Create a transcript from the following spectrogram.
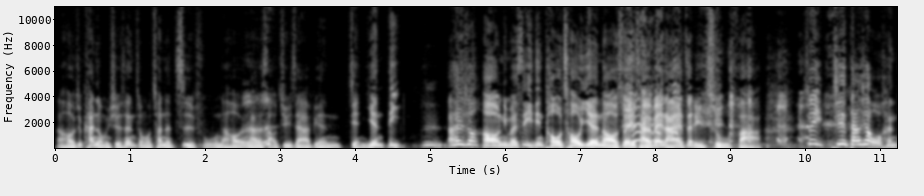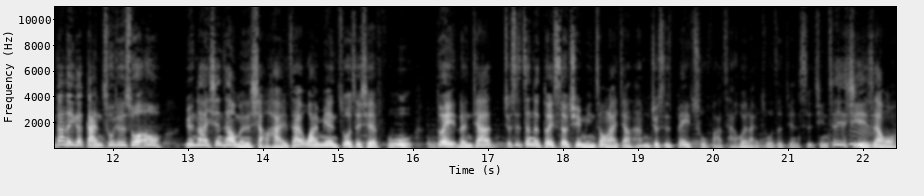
然后就看着我们学生怎么穿的制服，然后拿着嗯扫具在那边捡烟蒂。嗯然后他就说：“哦，你们是一定偷抽烟哦，所以才会被拿在这里处罚。”所以其实当下我很大的一个感触就是说：“哦，原来现在我们的小孩在外面做这些服务，对人家就是真的对社区民众来讲，他们就是被处罚才会来做这件事情。这其实也是让我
